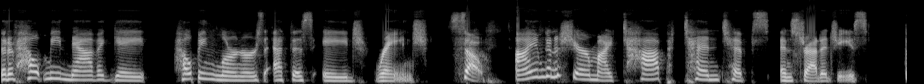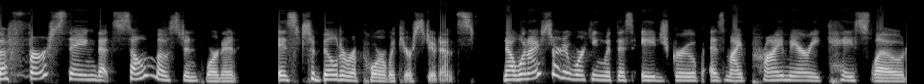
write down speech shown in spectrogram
that have helped me navigate helping learners at this age range. So, I am going to share my top 10 tips and strategies. The first thing that's so most important is to build a rapport with your students. Now, when I started working with this age group as my primary caseload,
